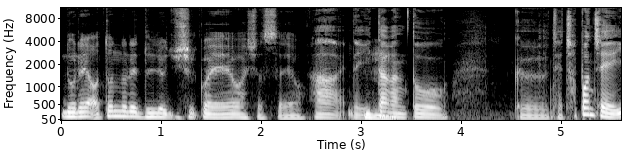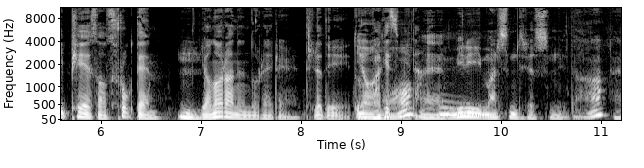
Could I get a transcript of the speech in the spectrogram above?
노래 어떤 노래 들려주실 거예요 하셨어요. 아, 네 이따가는 음. 또그 제 첫 번째 EP에서 수록된 음. 연어라는 노래를 들려드리도록 연어? 하겠습니다. 네, 음. 미리 말씀드렸습니다. 네.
